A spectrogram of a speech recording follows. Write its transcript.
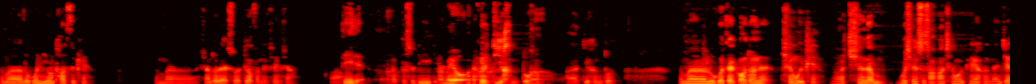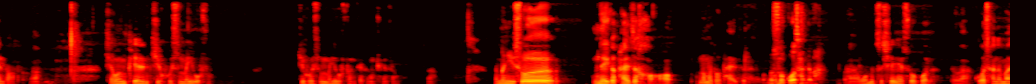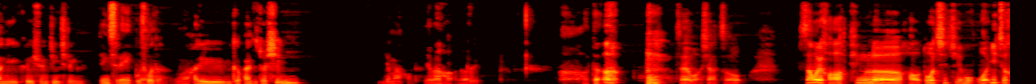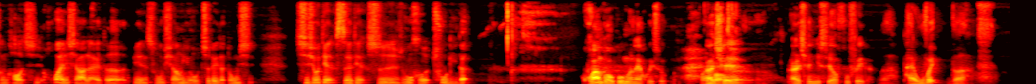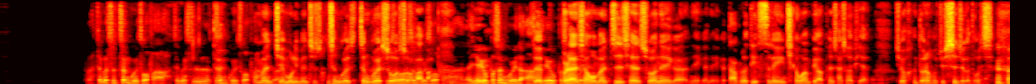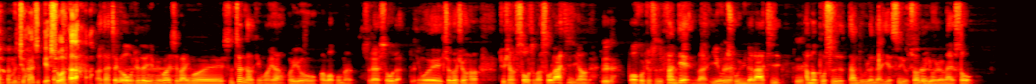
那么如果你用陶瓷片，那么相对来说掉粉的现象啊，低一点，呃不是低一点啊，没有会低很多啊，低很多。那么如果再高端的纤维片啊，现在目前市场上纤维片也很难见到的啊，纤维片几乎是没有粉，几乎是没有粉在钢圈上啊。那么你说哪个牌子好？那么多牌子了我们说国产的吧，啊，我们之前也说过了，对吧？国产的嘛，你可以选金麒麟，金麒麟不错的，啊，还有一个牌子叫信义，也蛮好的。也蛮好，对吧？对好的啊，再往下走。三位好，听了好多期节目，我一直很好奇，换下来的变速箱油之类的东西，汽修店、四 S 店是如何处理的？环保部门来回收，而且而且你是要付费的。啊，排污费，对吧？对吧？这个是正规做法啊，这个是正规做法。我们节目里面只说正规正规说说法也有不正规的啊，对，也有不然正规像我们之前说那个那个那个 WD 四零，千万不要喷刹车片，就很多人会去试这个东西，我们就还是别说了。啊，但这个我觉得也没关系吧，因为是正常情况下会有环保部门是来收的，因为这个就像就像收什么收垃圾一样的，对的，包括就是饭店对吧，也有厨余的垃圾，对他们不是单独扔的，也是有专门有人来收。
